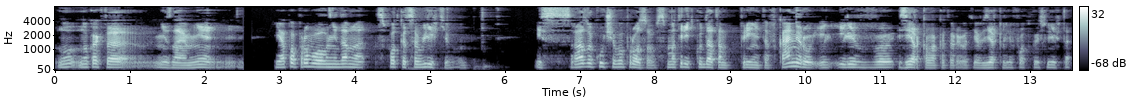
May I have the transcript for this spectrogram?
Ну, ну как-то, не знаю, мне... Я попробовал недавно сфоткаться в лифте. И сразу куча вопросов. Смотреть, куда там принято, в камеру или, или в зеркало, которое вот я в зеркале фоткаю с лифта.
